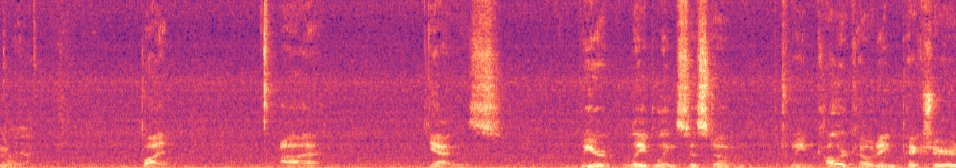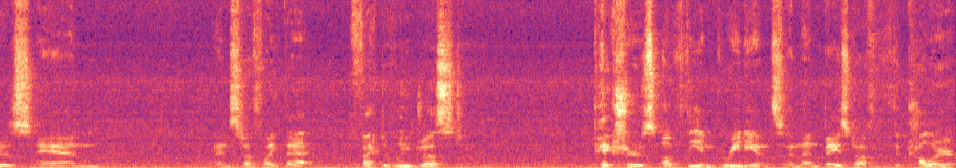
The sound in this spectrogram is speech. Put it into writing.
Oh, but uh, yeah, it was weird labeling system between color coding pictures and and stuff like that. Effectively, just pictures of the ingredients, and then based off of the color,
